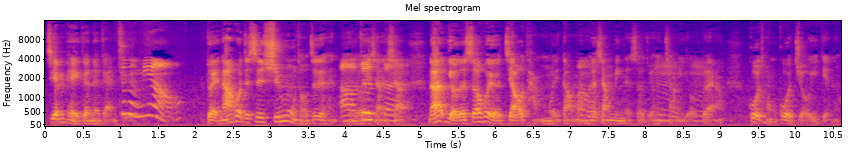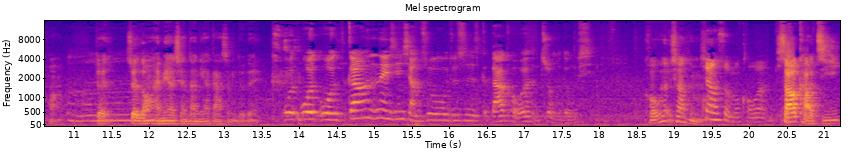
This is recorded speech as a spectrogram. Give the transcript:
煎培根的感觉这。么妙对，然后或者是熏木头，这个很哦，很容易想象。然后有的时候会有焦糖味道嘛，嗯喝香槟的时候就很常有，对啊。过桶过久一点的话，嗯对，所以龙还没有想到你要打什么，对不对？我我我刚刚内心想出就是打口味很重的东西，口味像什么？像什么口味？烧烤鸡，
